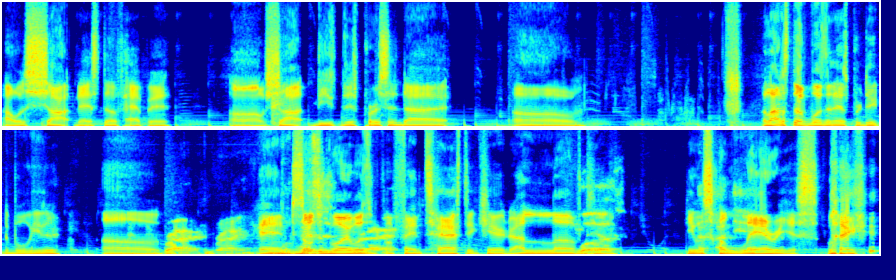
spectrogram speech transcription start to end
I was shocked that stuff happened. Um, shocked these, this person died. Um, a lot of stuff wasn't as predictable either. Um, Right, right. and Was Soldier Boy was a fantastic character. I loved him. He was I- I hilarious. Like,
